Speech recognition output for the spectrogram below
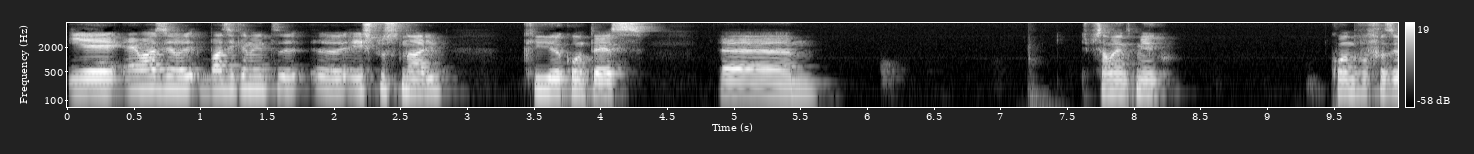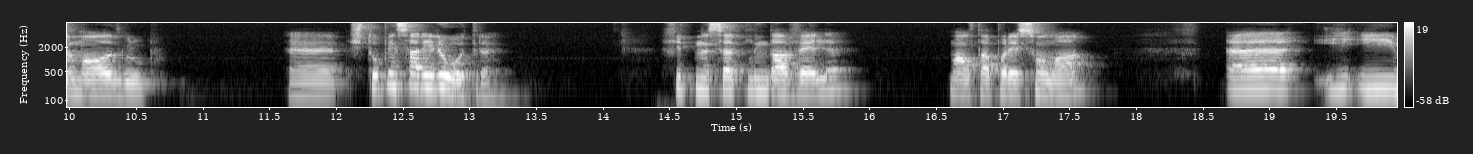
E é, é basicamente uh, este o cenário que acontece, uh, especialmente comigo, quando vou fazer uma aula de grupo. Uh, estou a pensar em ir a outra. Fitness Hut Linda a Velha, malta, apareçam lá uh, e, e,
